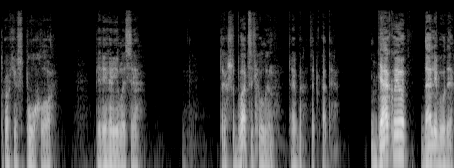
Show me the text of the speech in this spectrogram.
трохи вспухло, перегрілося. Так що 20 хвилин треба запікати. Дякую, далі буде.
